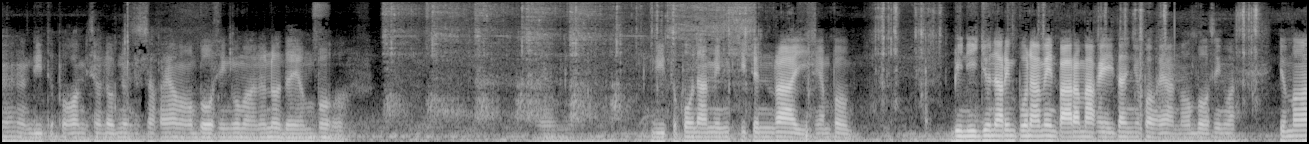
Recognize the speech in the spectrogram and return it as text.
Ayan, nandito po kami sa loob ng sasakyan. Mga bossing ko manonood. Ayan po. oh. Ayan. Dito po namin itinry. Ayan po. Binidyo na rin po namin para makita nyo po. Ayan, mga bossing ko. Yung mga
